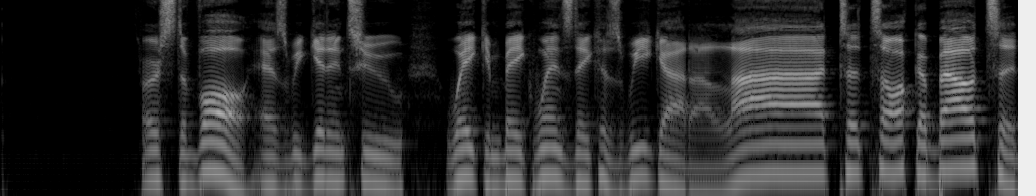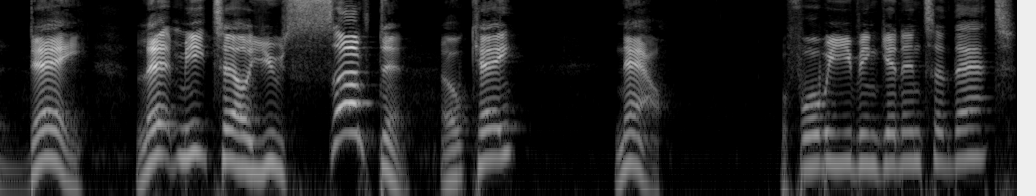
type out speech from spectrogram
first of all, as we get into Wake and Bake Wednesday, because we got a lot to talk about today, let me tell you something. Okay? Now, before we even get into that,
